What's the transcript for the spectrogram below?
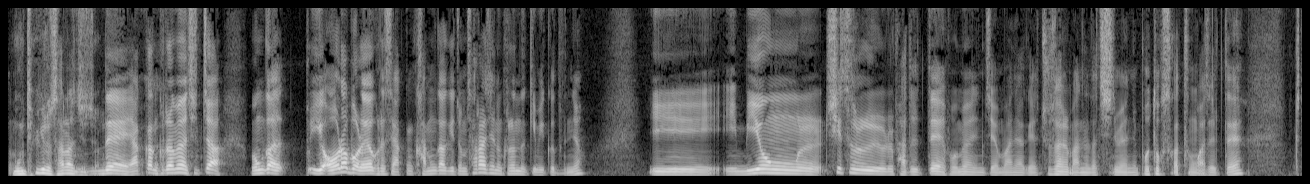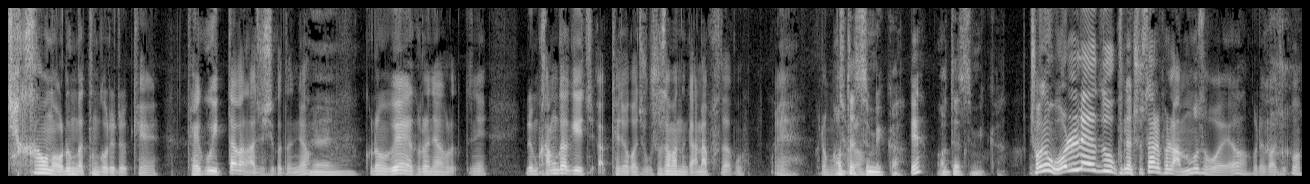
뭉태기로 사라지죠. 네, 약간 그러면 진짜 뭔가 이게 얼어버려요. 그래서 약간 감각이 좀 사라지는 그런 느낌이 있거든요. 이, 이 미용을 시술을 받을 때 보면 이제 만약에 주사를 맞는다 치면 보톡스 같은 거 맞을 때 차가운 얼음 같은 거를 이렇게 대고 있다가 놔주시거든요. 네. 그럼 왜 그러냐 그랬더니 이런 감각이 약해져가지고 주사 맞는 게 안 아프다고. 예, 그런 것처럼. 어땠습니까? 예? 어땠습니까? 저는 원래도 그냥 주사를 별로 안 무서워해요. 그래가지고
